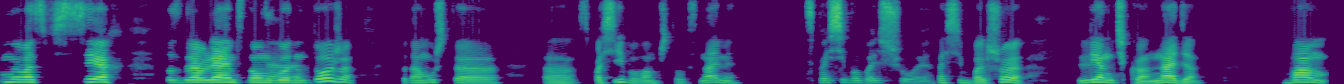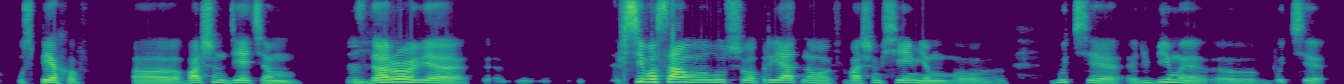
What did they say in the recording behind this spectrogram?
мы, вас всех поздравляем с Новым Да. годом тоже, потому что э, спасибо вам, что вы с нами. Спасибо большое. Спасибо большое. Леночка, Надя, вам успехов, э, вашим детям, Мгм. здоровья, э, всего самого лучшего, приятного вашим семьям. э, Будьте любимы, э, будьте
